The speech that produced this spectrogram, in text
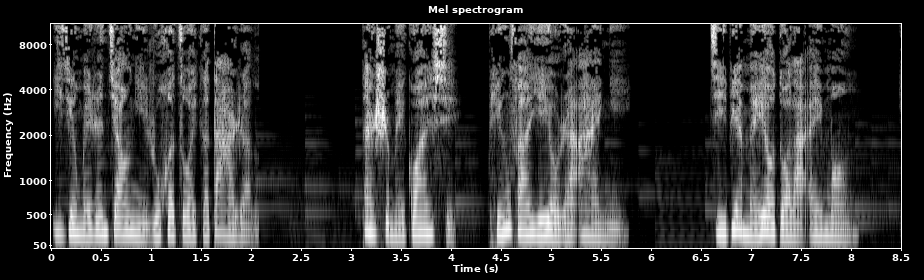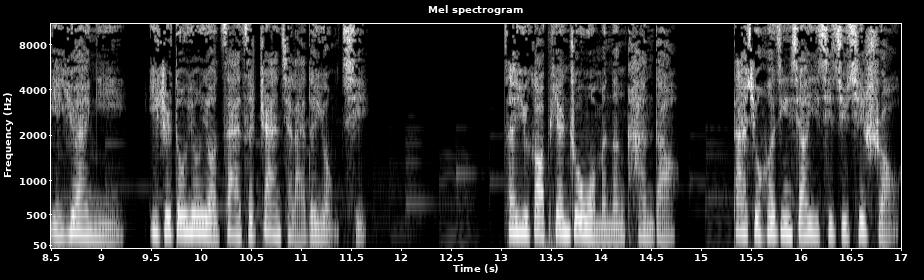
已经没人教你如何做一个大人了。但是没关系，平凡也有人爱你。即便没有哆啦 A 梦，也愿你一直都拥有再次站起来的勇气。在预告片中，我们能看到大雄和静香一起举起手，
